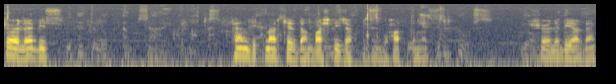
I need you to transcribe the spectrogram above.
Şöyle biz. Pendik merkezden başlayacak bizim bu hattımız. Şöyle bir yerden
